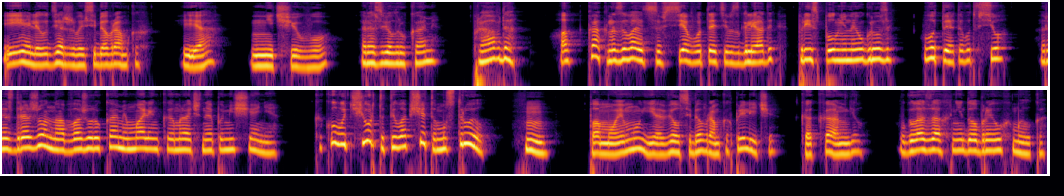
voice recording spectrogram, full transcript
еле удерживая себя в рамках. «Я? Ничего?» Развел руками. «Правда? А как называются все вот эти взгляды, преисполненные угрозы? Вот это вот все?» Раздраженно обвожу руками маленькое мрачное помещение. «Какого черта ты вообще там устроил?» «Хм, по-моему, я вел себя в рамках приличия, как ангел. В глазах недобрая ухмылка.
